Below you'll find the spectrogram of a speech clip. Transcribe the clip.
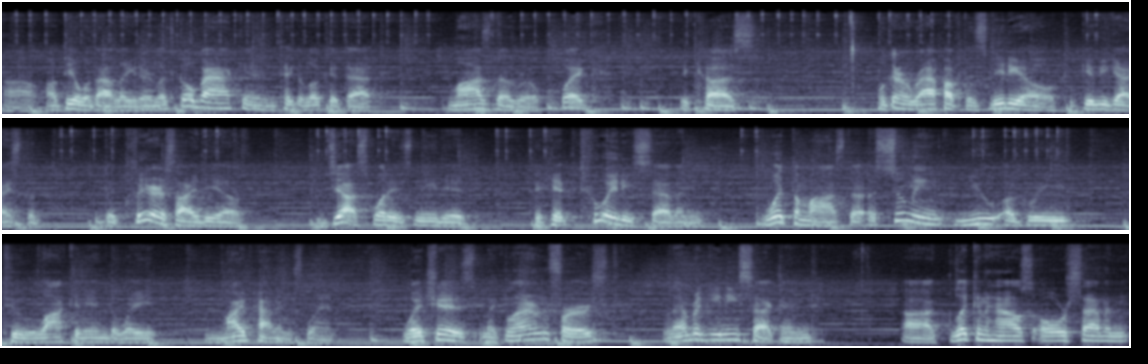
Uh, I'll deal with that later. Let's go back and take a look at that Mazda real quick because we're gonna wrap up this video to give you guys the, the clearest idea of just what is needed to hit 287 with the Mazda, assuming you agreed to lock it in the way my patterns went, which is McLaren first, Lamborghini second, uh, Glickenhaus 07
